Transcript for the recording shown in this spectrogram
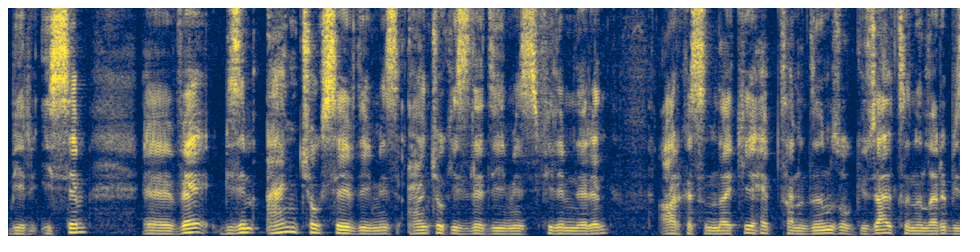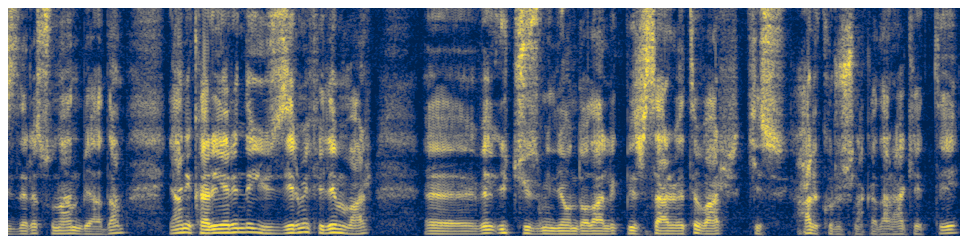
bir isim. E, ve bizim en çok sevdiğimiz, en çok izlediğimiz filmlerin arkasındaki hep tanıdığımız o güzel tınıları bizlere sunan bir adam. Yani kariyerinde 120 film var ee, ve 300 milyon dolarlık bir serveti var ki her kuruşuna kadar hak ettiği.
